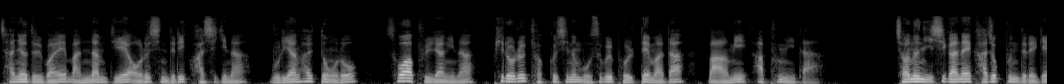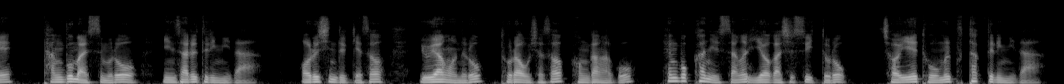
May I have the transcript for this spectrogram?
자녀들과의 만남 뒤에 어르신들이 과식이나 무리한 활동으로 소화 불량이나 피로를 겪으시는 모습을 볼 때마다 마음이 아픕니다. 저는 이 시간에 가족분들에게 당부 말씀으로 인사를 드립니다. 어르신들께서 요양원으로 돌아오셔서 건강하고 행복한 일상을 이어가실 수 있도록 저희의 도움을 부탁드립니다.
